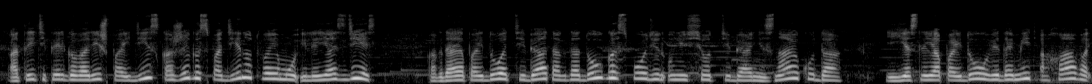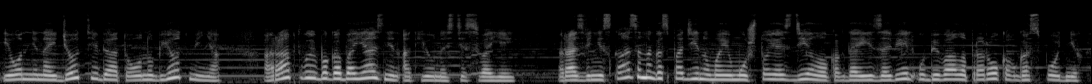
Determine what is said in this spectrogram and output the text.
А ты теперь говоришь, пойди, скажи господину твоему, или я здесь. Когда я пойду от тебя, тогда Дух Господень унесет тебя, не знаю куда. И если я пойду уведомить Ахава, и он не найдет тебя, то он убьет меня, а раб твой богобоязнен от юности своей». Разве не сказано господину моему, что я сделал, когда Изавель убивала пророков Господних?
